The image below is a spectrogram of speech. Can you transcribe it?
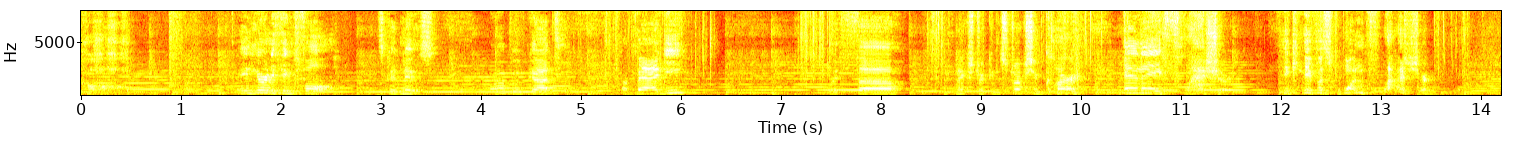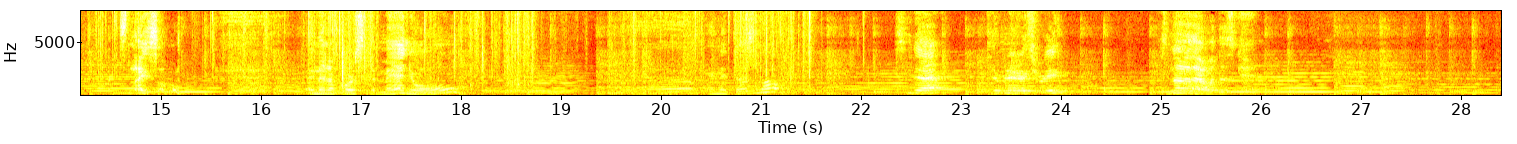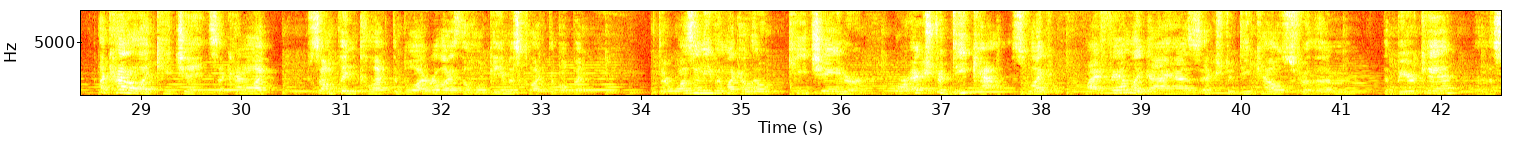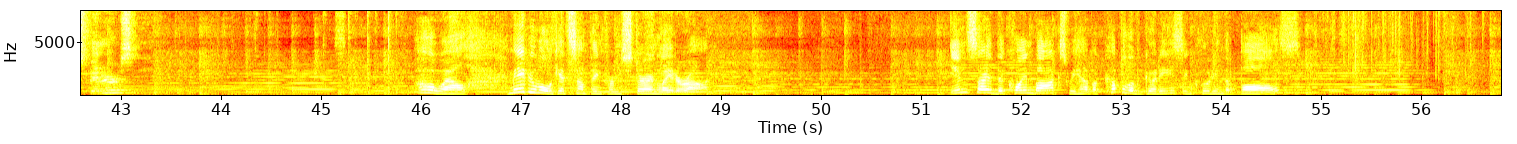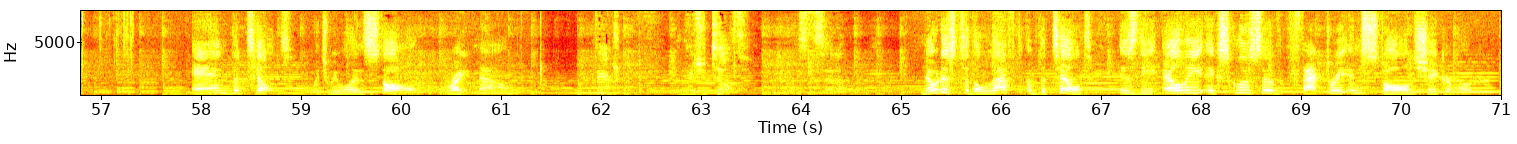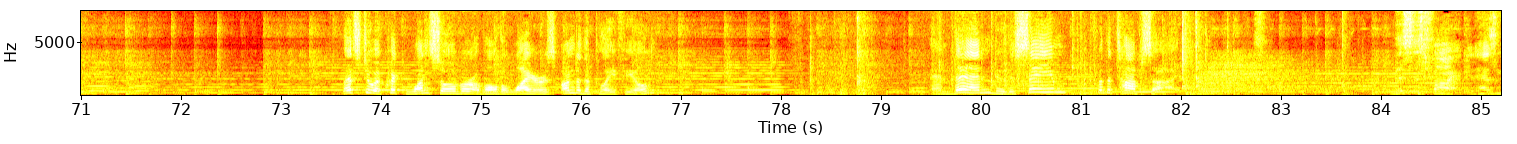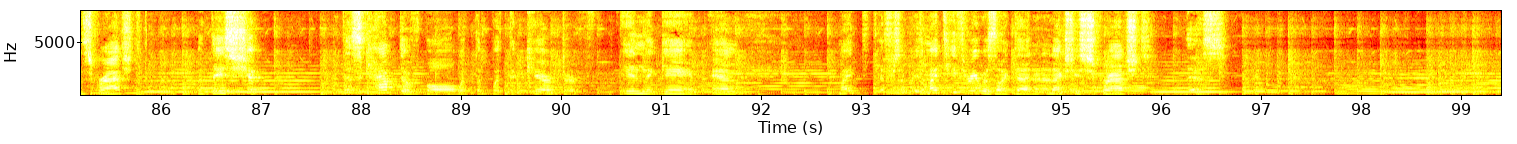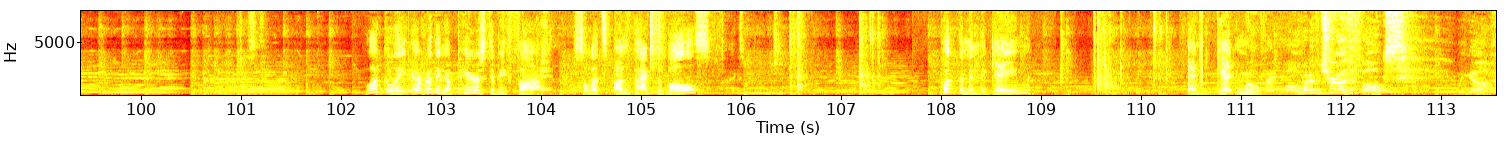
Oh, I didn't hear anything fall. It's good news. Well, we've got a baggie with uh, an extra construction card and a flasher. He gave us one flasher. That's nice of him. And then, of course, the manual. Uh, and it does not. See that? Terminator 3? There's none of that with this game. I kind of like keychains. I kind of like something collectible. I realize the whole game is collectible, but there wasn't even like a little keychain or, or extra decals. Like my family guy has extra decals for the, um, the beer can and the spinners. Oh well, maybe we'll get something from Stern later on. Inside the coin box, we have a couple of goodies, including the balls and the tilt, which we will install right now. Yeah, and there's your tilt. Set up. Notice to the left of the tilt is the LE exclusive factory installed shaker motor. Let's do a quick once over of all the wires under the playfield then do the same for the top side. This is fine, it hasn't scratched, but they ship this captive ball with the with the character in the game, and my for some reason my T3 was like that, and it actually scratched this. Luckily, everything appears to be fine, so let's unpack the balls, put them in the game, and get moving. Moment of truth, folks. Here we go.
